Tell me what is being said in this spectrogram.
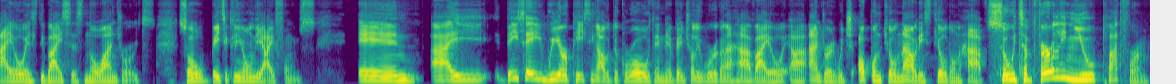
ios devices no androids. So basically only iphones. And i they say we are pacing out the growth and eventually we're to have uh, android which up until now they still don't have. So it's a fairly new platform.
